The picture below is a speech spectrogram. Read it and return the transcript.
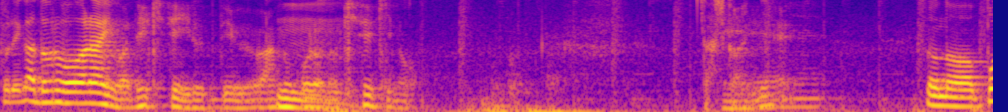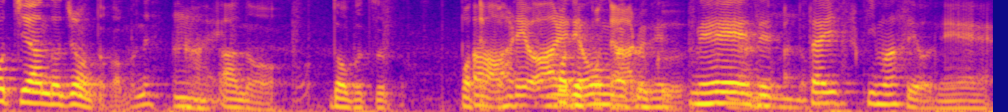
それがドローアラインはできているっていうあの頃の奇跡の、確かにね、ね。そのポチジョンとかもね、あの動物ポテト。ああれはあれで音楽ね絶対つきますよね。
